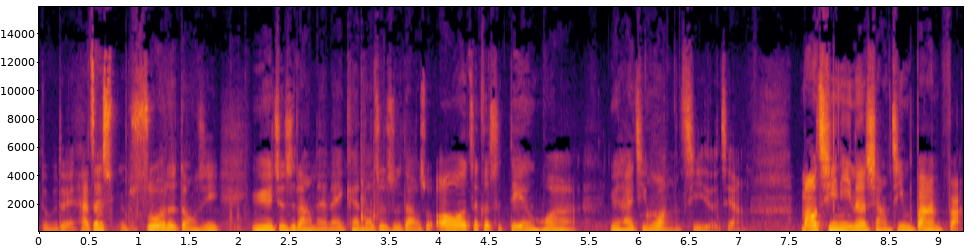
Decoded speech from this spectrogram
对不对？他在所有的东西，因为就是让奶奶看到就知道说，哦，这个是电话，因为他已经忘记了这样。毛奇尼呢，想尽办法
